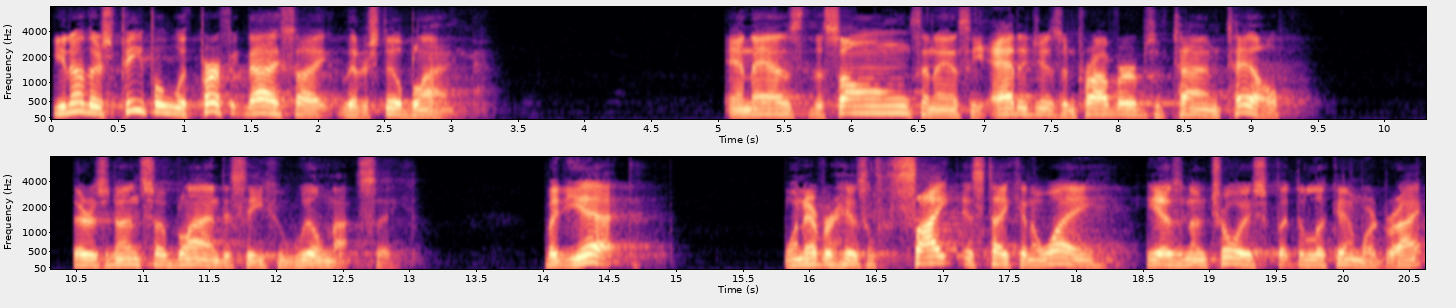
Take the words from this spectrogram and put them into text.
You know, there's people with perfect eyesight that are still blind. And as the songs and as the adages and proverbs of time tell, there is none so blind as he who will not see. But yet, Whenever his sight is taken away, he has no choice but to look inward, right?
